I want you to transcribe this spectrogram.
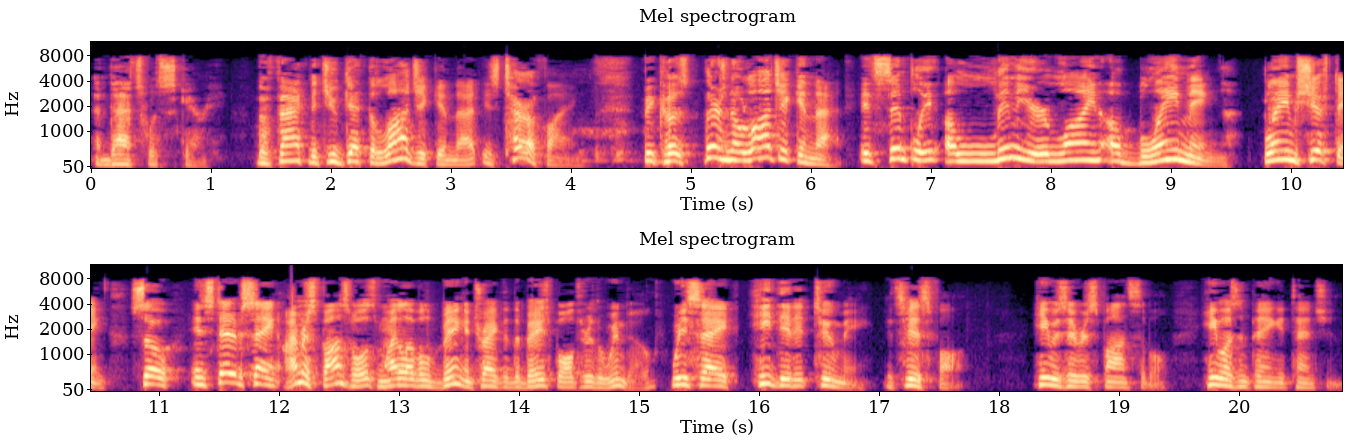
And that's what's scary. The fact that you get the logic in that is terrifying because there's no logic in that. It's simply a linear line of blaming, blame shifting. So instead of saying, I'm responsible, it's my level of being attracted the baseball through the window, we say, he did it to me. It's his fault. He was irresponsible. He wasn't paying attention.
